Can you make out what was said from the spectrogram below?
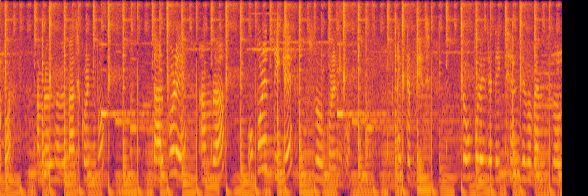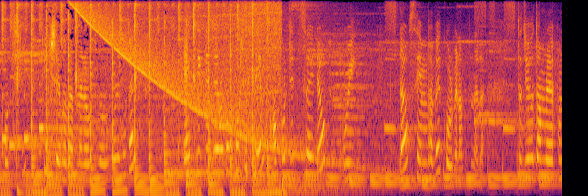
বরাবর আমরা ওইভাবে বাজ করে নিব। তারপরে আমরা উপরের দিকে ফ্লোর করে নিব। একটা পেজ তো উপরে যে দেখছেন, যেভাবে আমি ফ্লোর করছি, ঠিক সেভাবে আপনারাও ফ্লোর করে নেবেন। একদিক দিয়ে যেরকম করছি সেম অপোজিট সাইডেও ওইটাও সেমভাবে করবেন আপনারা। তো যেহেতু আমরা এখন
